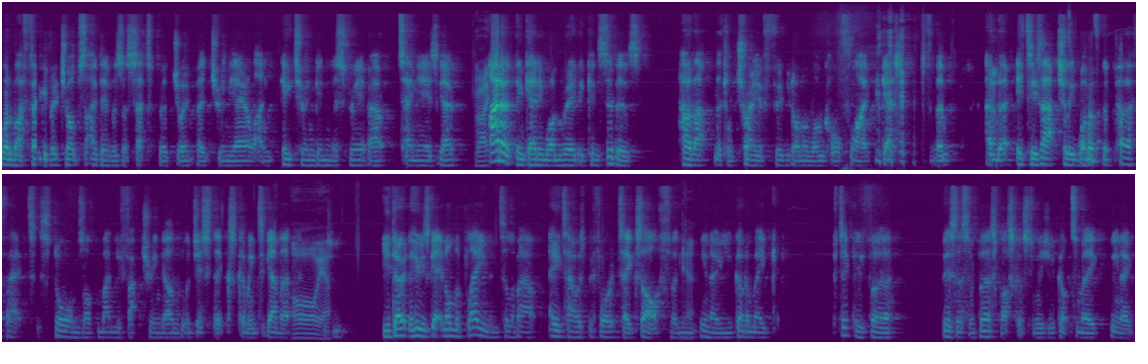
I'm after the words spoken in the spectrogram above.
one of my favorite jobs that I did was a set up a joint venture in the airline catering industry about 10 years ago. Right. I don't think anyone really considers how that little tray of food on a long haul flight gets to them and that it is actually one of the perfect storms of manufacturing and logistics coming together. Oh yeah. You don't know who's getting on the plane until about eight hours before it takes off, and yeah. you know you've got to make, particularly for business and first class customers, you've got to make you know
